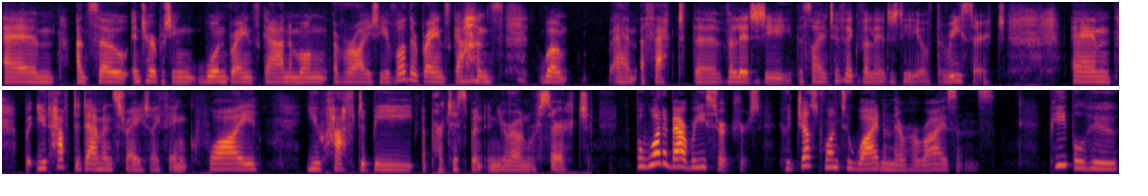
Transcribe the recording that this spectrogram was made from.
Um, and so interpreting one brain scan among a variety of other brain scans won't um, affect the validity, the scientific validity of the research. Um, but you'd have to demonstrate, I think, why you have to be a participant in your own research. But what about researchers who just want to widen their horizons? People who,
